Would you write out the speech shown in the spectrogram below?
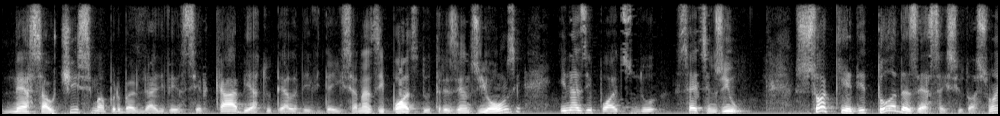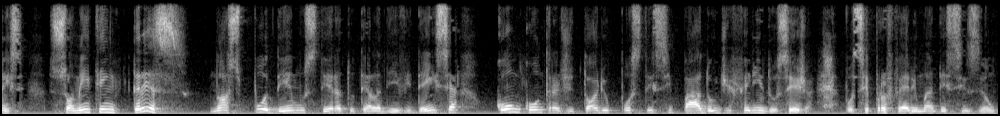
nessa altíssima probabilidade de vencer cabe a tutela de evidência nas hipóteses do 311 e nas hipóteses do 701. Só que de todas essas situações, somente em três nós podemos ter a tutela de evidência com contraditório postecipado ou diferido, ou seja, você profere uma decisão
